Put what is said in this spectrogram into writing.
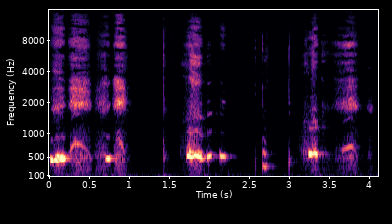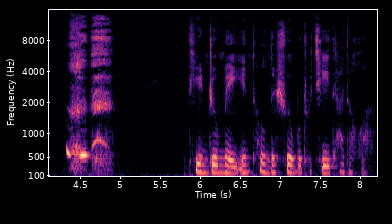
田中美音痛得说不出其他的话。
